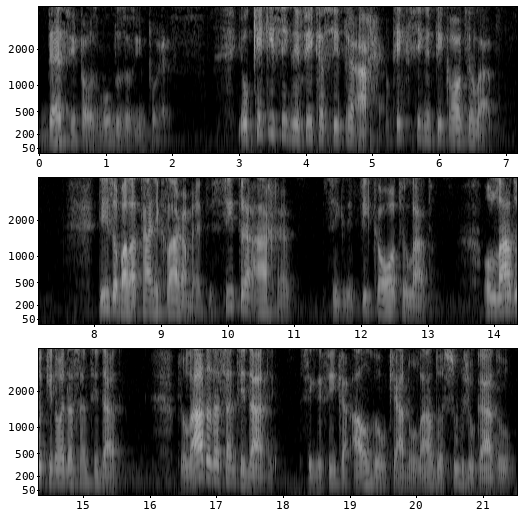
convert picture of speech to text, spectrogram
descem para os mundos dos impurezas. E o que que significa Sitra Acha? O que que significa outro lado? Diz o Balatani claramente, Sitra Acha significa outro lado. O lado que não é da santidade. Porque o lado da santidade significa algo que é anulado, é subjugado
